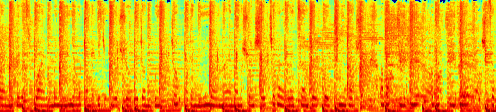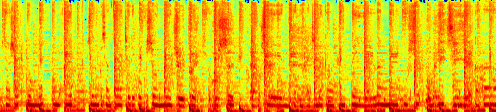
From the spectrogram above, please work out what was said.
right, maybe that's why 我们女友长得一直比我需要多交女朋友。这我的女友哪有那么顺手，切换来了自然就会亲到手。妈宝弟弟，妈宝弟弟，实在不想说有没 I'm here，真的不想在这里挥挥手，你绝对不是大姐。那个女孩真的跟我看对眼，浪漫故事我们一起演。啊哈啊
